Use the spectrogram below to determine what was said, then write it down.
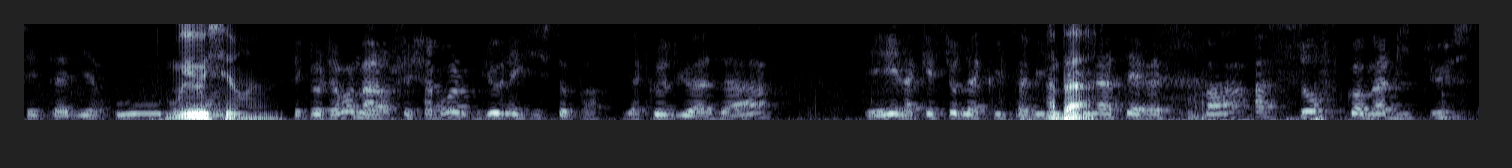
C'est-à-dire où... Oui, oui, c'est vrai. C'est Claude Chabrol, mais alors chez Chabrol, Dieu n'existe pas. Il n'y a que du hasard. Et la question de la culpabilité Ah bah. ne l'intéresse pas, sauf comme habitus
